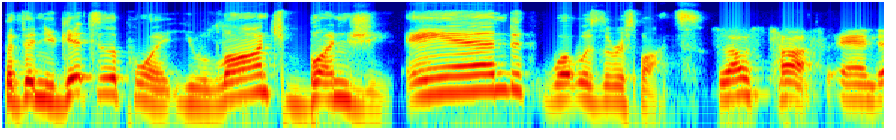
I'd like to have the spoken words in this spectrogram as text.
But then you get to the point, you launch Bungii. And what was the response? So that was tough. And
